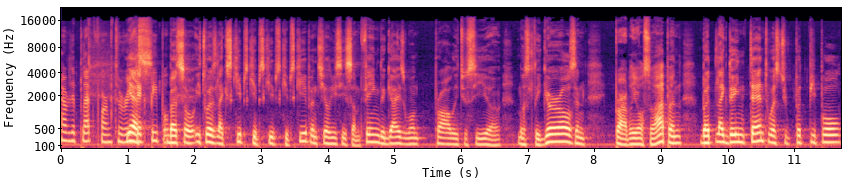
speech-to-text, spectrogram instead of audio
have the platform to reject yes, people. but so it was like skip, skip, skip, skip, skip until you see something. The guys want probably to see uh, mostly girls and probably also happen. But like the intent was to put people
